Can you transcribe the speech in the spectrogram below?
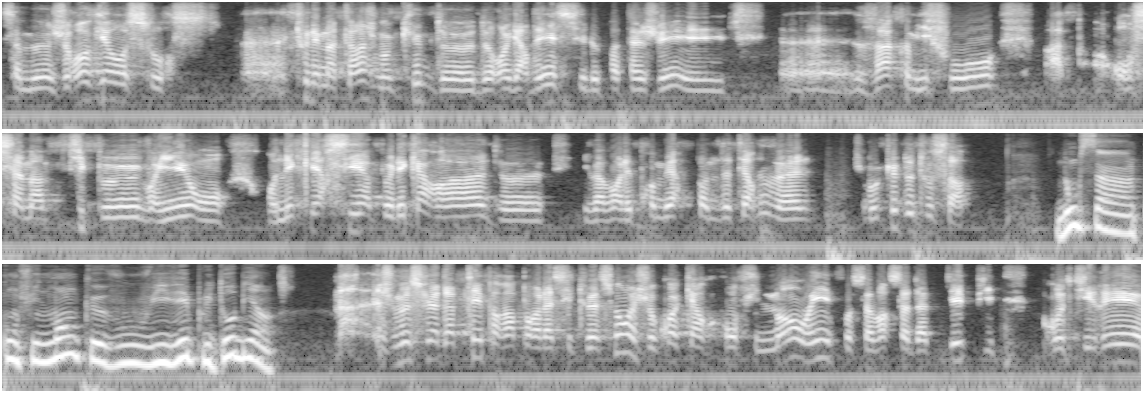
Ça me, je reviens aux sources. Euh, tous les matins, je m'occupe de, regarder si le potager euh, va comme il faut. Ah, on sème un petit peu, vous voyez, on, éclaircit un peu les carottes. Euh, il va avoir les premières pommes de terre nouvelles. Je m'occupe de tout ça. Donc c'est un confinement que vous vivez plutôt bien. Ben, je me suis adapté par rapport à la situation et je crois qu'un confinement, oui, il faut savoir s'adapter puis retirer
